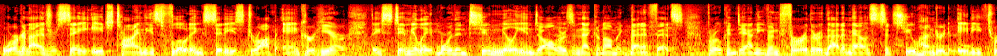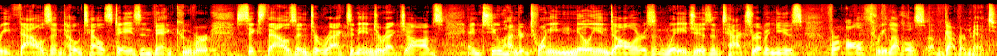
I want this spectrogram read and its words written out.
Organizers say each time these floating cities drop anchor here, they stimulate more than $2 million in economic benefits. Broken down even further, that amounts to 283,000 hotel stays in Vancouver, 6,000 direct and indirect jobs, and $220 million in wages and tax revenues for all three levels of government.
